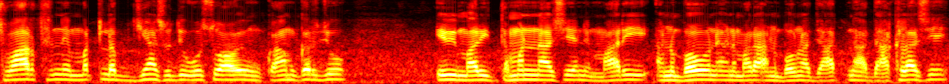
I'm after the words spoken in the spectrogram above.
સ્વાર્થને મતલબ જ્યાં સુધી ઓછો આવે હું કામ કરજો. એવી મારી તમન્ના છે અને મારી અનુભવને અને મારા અનુભવના જાતના દાખલા છે.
